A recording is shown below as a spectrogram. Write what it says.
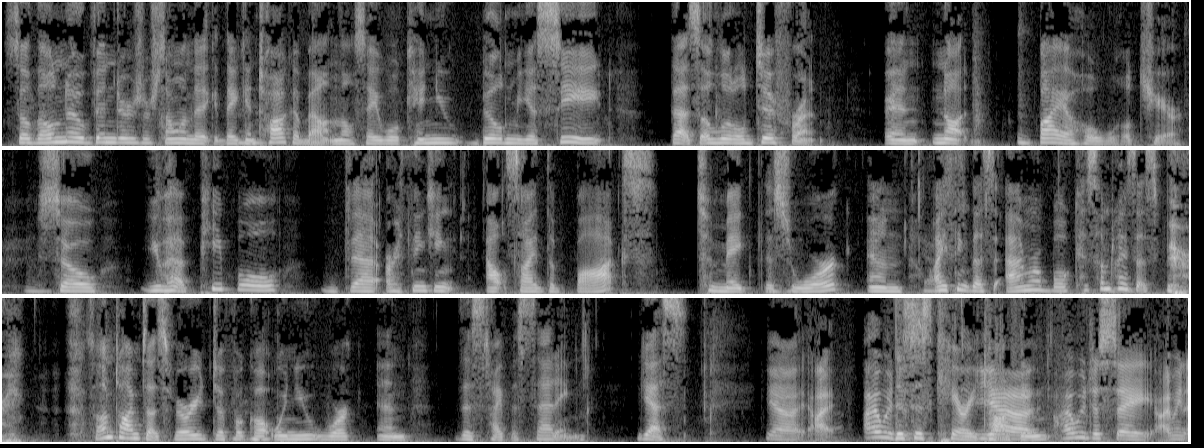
So they'll know vendors or someone that they can talk about, and they'll say, "Well, can you build me a seat that's a little different, and not buy a whole wheelchair?" Mm-hmm. So you have people that are thinking outside the box to make this mm-hmm. work, and yes. I think that's admirable because sometimes that's very, sometimes that's very difficult mm-hmm. when you work in this type of setting. Yes. Yeah, I, I would. This just, is Carrie yeah, talking. I would just say, I mean,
